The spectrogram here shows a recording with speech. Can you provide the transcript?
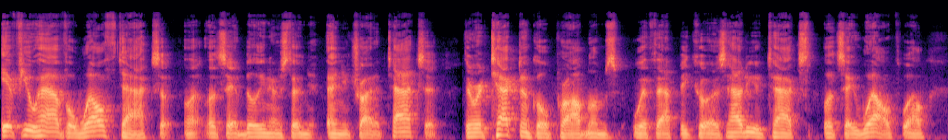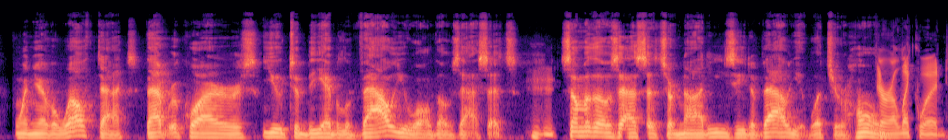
If you have a wealth tax, uh, let's say a billionaire, and you try to tax it, there are technical problems with that because how do you tax, let's say, wealth? Well, when you have a wealth tax, that requires you to be able to value all those assets. Mm-hmm. Some of those assets are not easy to value. What's your home? They're illiquid.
